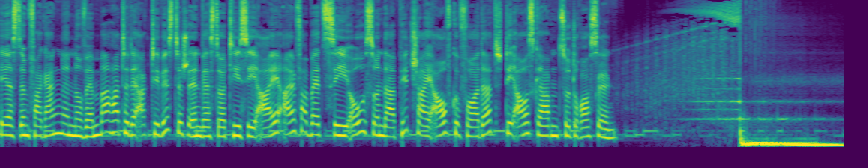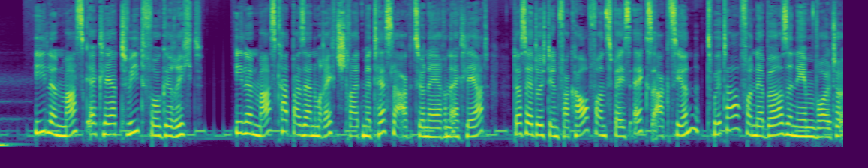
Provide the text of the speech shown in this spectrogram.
Erst im vergangenen November hatte der aktivistische Investor TCI Alphabets CEO Sundar Pichai aufgefordert, die Ausgaben zu drosseln. Elon Musk erklärt Tweet vor Gericht. Elon Musk hat bei seinem Rechtsstreit mit Tesla-Aktionären erklärt, dass er durch den Verkauf von SpaceX-Aktien Twitter von der Börse nehmen wollte.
